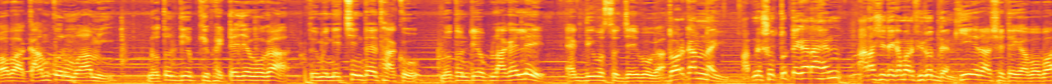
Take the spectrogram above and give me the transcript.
বাবা কাম করব আমি। নতুন টিউব কি ফাইটে যাব গা তুমি নিশ্চিন্তায় থাকো। নতুন টিউব লাগাইলে এক দুই বছর যাইবো গা দরকার নাই। আপনি সত্তর টাকা রাখেন আর আশি টাকা আমার ফেরত দেন। কি এর আশি টাকা বাবা?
